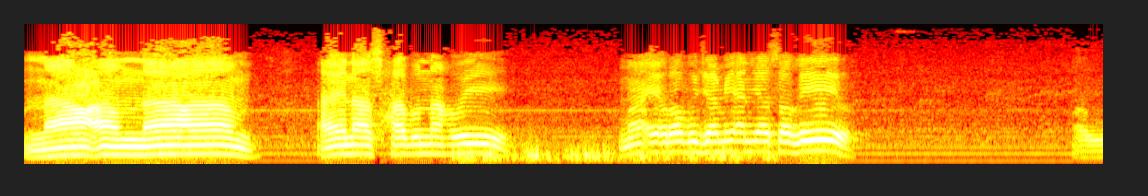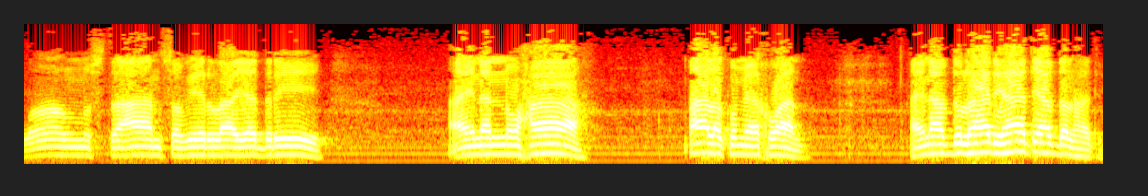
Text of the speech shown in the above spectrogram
نعم نعم أين أصحاب النحو ما إعراب جميعا يا صغير الله المستعان صغير لا يدري أين النحاة ما لكم يا إخوان أين عبد الهادي هات يا عبد الهادي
